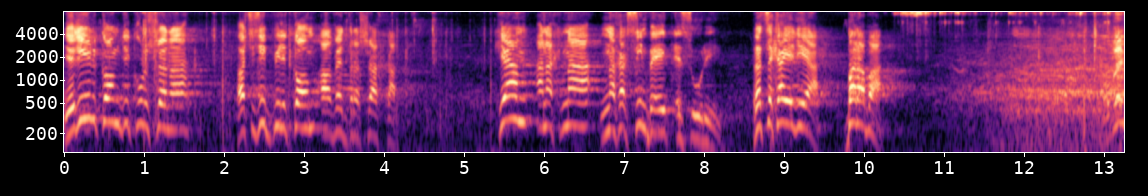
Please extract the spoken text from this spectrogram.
Irilcom di Kulsena, הששישי בילקום עבד דרשה אחת. כיאן אנחנו נחסים בעת אסורי. רצקה ידיעה, ברבה. עובד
